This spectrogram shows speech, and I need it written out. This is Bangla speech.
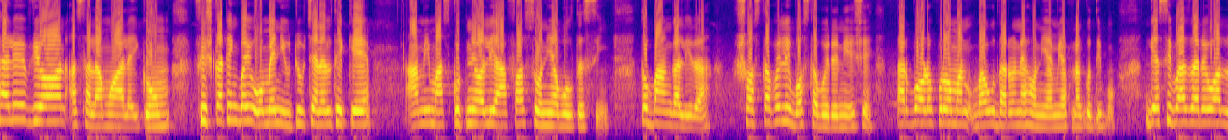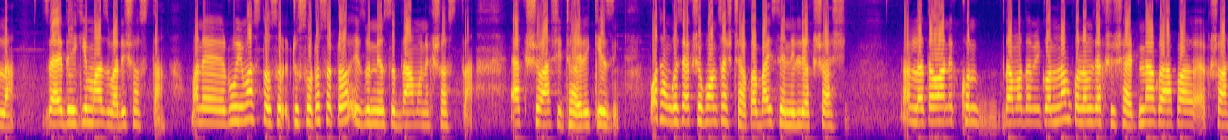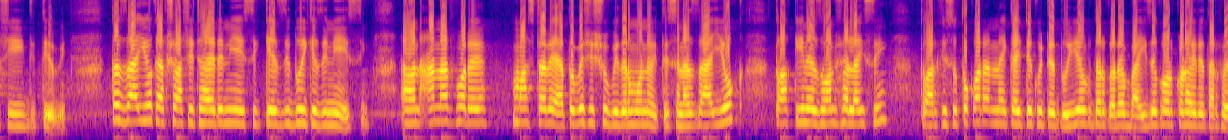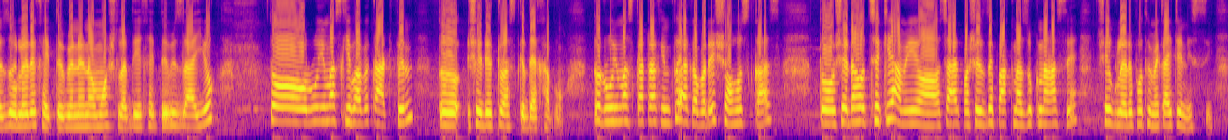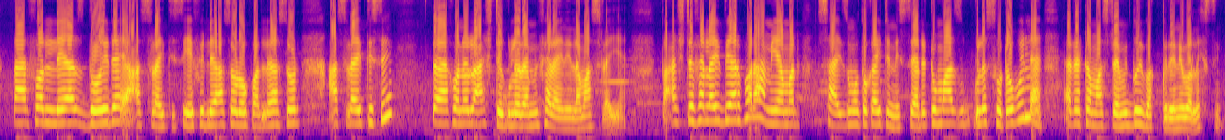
হ্যালো এভরিওয়ান, আসসালামু আলাইকুম। Fish cutting by women YouTube channel থেকে আমি মাসকুটনি অলি আফা সোনিয়া বলতেছি। তো বাঙালিরা, সস্তা পেলে বস্তা বইরে নিয়ে এসে, তার বড় প্রমাণ বা উদাহরণ এখনই আমি আপনাকে দিব। গেছি বাজারে আল্লাহ যাই দেখি মাছ বাড়ি সস্তা। মানে রুই মাছ তো একটু ছোটো ছোটো, এই জন্য হচ্ছে দাম অনেক সস্তা। একশো আশি টাকা কেজি। প্রথম কাছে একশো পঞ্চাশ টাকা বাইসে নিলে একশো আশি। আল্লাহ তো অনেকক্ষণ দামাদামি করলাম করলাম যে একশো ষাট, না আপা একশো আশি দিতে হবে। তা যাই হোক, একশো আশি টাকারে নিয়ে এসি, কেজি, দুই কেজি নিয়ে এসি। এখন আনার পরে মাছটারে এত বেশি সুবিধার মনে হইতেছে না, যাই হোক, তো কিনে যখন ফেলাইছি, তো আর কিছু তো করার নাই, কাইটে কুইটে ধুইয়ে দরকার বাইজে কড়কড়া হইলে তারপরে জলেরে খাইতে হবে, না মশলা দিয়ে খাইতে হবে, যাই হোক। তো রুই মাছ কীভাবে কাটবেন? তো সেটা একটু আজকে দেখাবো। তো রুই মাছ কাটা কিন্তু একেবারেই সহজ কাজ। তো সেটা হচ্ছে কি, আমি চারপাশে যে পাকনা জুকনা আছে সেগুলোরে প্রথমে কাইটে নিচ্ছি। তারপর লেয়াজ দইরে আঁচড়াইতেছি এফি লেয়াচড়, ওপার লেয়াচড় আঁচড়াইতেছি তো এখন হলো আষ্টেগুলোর আমি ফেলাই নিলাম আঁচড়াইয়ে তো আষ্টে ফেলাই দেওয়ার পরে আমি আমার সাইজ মতো কাইটে নিচ্ছি। আর একটু মাছগুলো ছোটো বুঝলে আর একটা মাছটা আমি দুই ভাগ করে নিবা লাগছি।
